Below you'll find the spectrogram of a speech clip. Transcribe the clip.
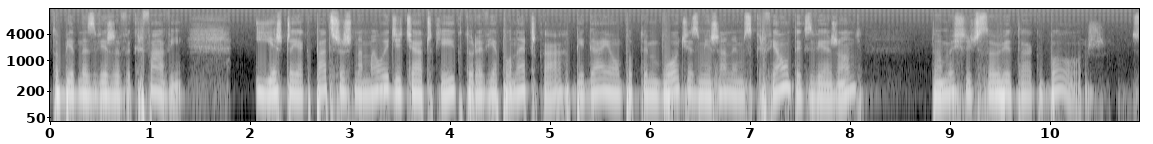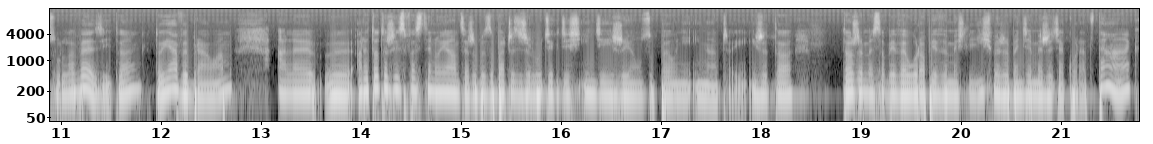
to biedne zwierzę wykrwawi. I jeszcze jak patrzysz na małe dzieciaczki, które w japoneczkach biegają po tym błocie zmieszanym z krwią tych zwierząt, to myślisz sobie tak, Boże, Sulawesi, tak? To ja wybrałam, ale, y, ale to też jest fascynujące, żeby zobaczyć, że ludzie gdzieś indziej żyją zupełnie inaczej i że to to, że my sobie w Europie wymyśliliśmy, że będziemy żyć akurat tak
